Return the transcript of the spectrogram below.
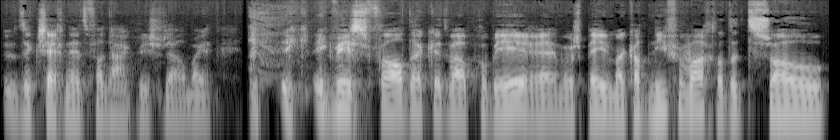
dat ik zeg net van, nou ik wist het wel, maar ik, ik, ik wist vooral dat ik het wou proberen en wou spelen. Maar ik had niet verwacht dat het zo...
